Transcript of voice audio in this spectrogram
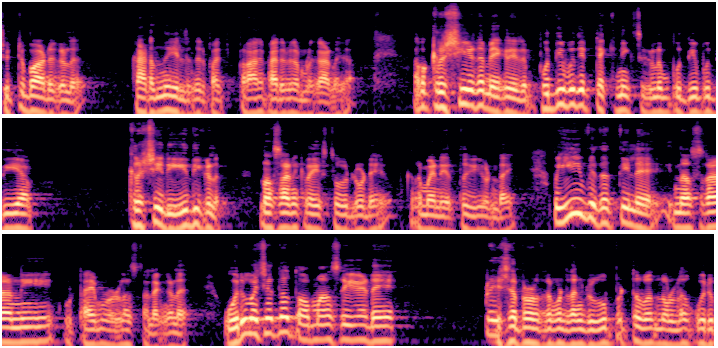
ചുറ്റുപാടുകൾ കടന്നു ചെല്ലുന്നൊരു പാരമ്പര്യം നമ്മൾ കാണുക. അപ്പോൾ കൃഷിയുടെ മേഖലയിലും പുതിയ പുതിയ ടെക്നിക്സുകളും പുതിയ പുതിയ കൃഷി രീതികളും നസ്രാണി ക്രൈസ്തവരിലൂടെ ക്രമേണ എത്തുകയുണ്ടായി. അപ്പോൾ ഈ വിധത്തിൽ നസ്രാണി കൂട്ടായ്മയുള്ള സ്ഥലങ്ങൾ ഒരു വശത്ത് തോമാശ്രീയുടെ പ്രേക്ഷക പ്രവർത്തനം കൊണ്ട് തങ്ങൾ രൂപപ്പെട്ടു എന്നുള്ള ഒരു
